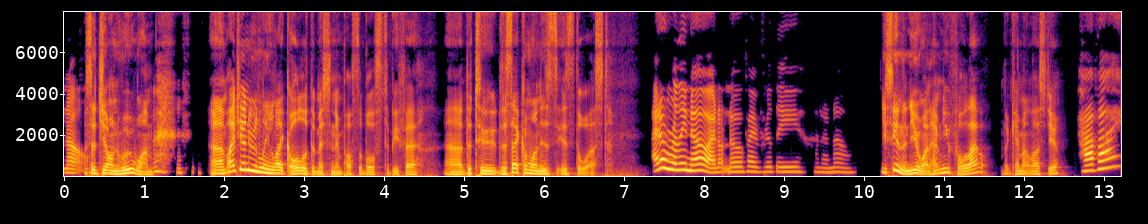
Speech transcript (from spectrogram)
no. It's a John Woo one. um, I genuinely like all of the Mission Impossibles. To be fair, uh, the two, the second one is is the worst. I don't really know. I don't know if I really. I don't know. You've seen the new one, haven't you? Fallout that came out last year. Have I?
